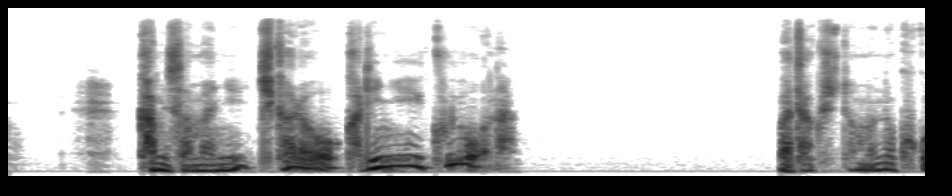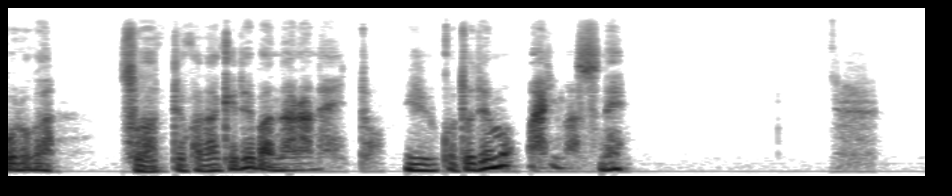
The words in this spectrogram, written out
神様に力を借りに行くような私どもの心が育ってこなければならないということでもありますね。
